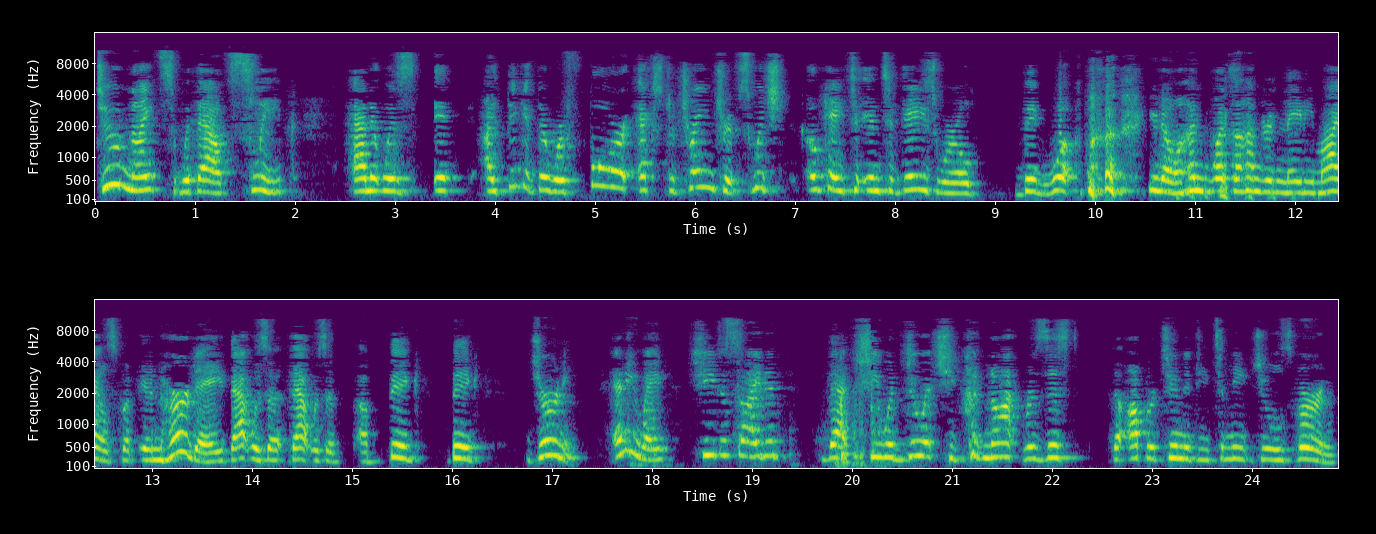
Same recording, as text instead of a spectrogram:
two nights without sleep. And it was, it, I think it, there were four extra train trips, which, okay, to, in today's world, big whoop. you know, what's 180 miles? But in her day, that was a, that was a, a big, big journey. Anyway, she decided that she would do it. She could not resist the opportunity to meet Jules Verne.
